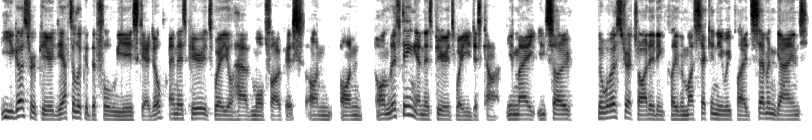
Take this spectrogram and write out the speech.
you go through a period. You have to look at the full year schedule, and there's periods where you'll have more focus on on on lifting, and there's periods where you just can't. You may so the worst stretch I did in Cleveland. My second year, we played seven games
